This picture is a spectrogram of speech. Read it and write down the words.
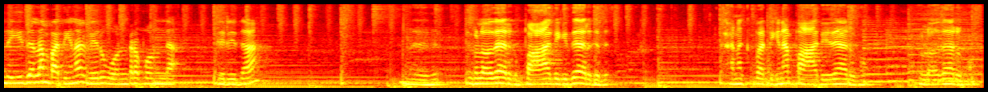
இந்த இதெல்லாம் பார்த்தீங்கன்னா வெறும் ஒன்றரை பவுன் தான். தெரியுதா? இது. இவ்வளோ தான் இருக்குது பாதிக்கு தான் இருக்குது. கணக்கு பார்த்தீங்கன்னா பாதி தான் இருக்கும். இவ்வளோ தான் இருக்கும்.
